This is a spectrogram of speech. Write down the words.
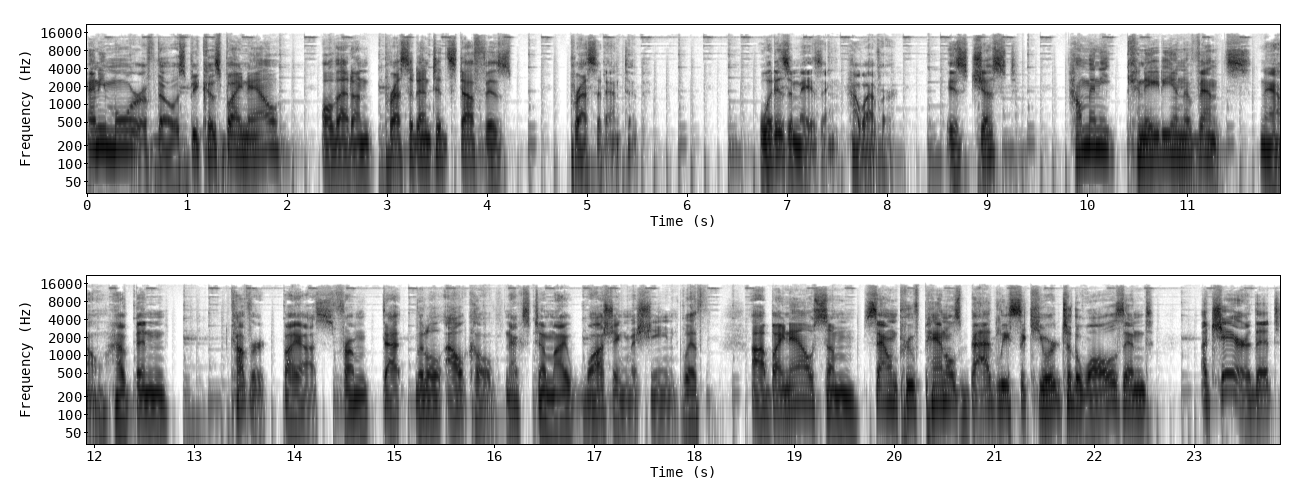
any more of those because by now, all that unprecedented stuff is precedented. What is amazing, however, is just how many Canadian events now have been covered by us from that little alcove next to my washing machine with, uh, by now, some soundproof panels badly secured to the walls and a chair that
